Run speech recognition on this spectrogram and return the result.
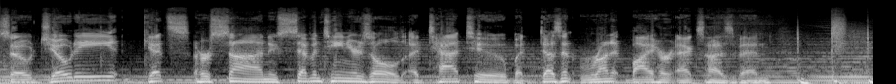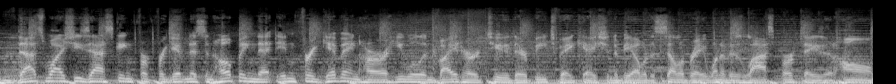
So Jody gets her son, who's 17 years old, a tattoo, but doesn't run it by her ex husband. That's why she's asking for forgiveness and hoping that in forgiving her, he will invite her to their beach vacation to be able to celebrate one of his last birthdays at home.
